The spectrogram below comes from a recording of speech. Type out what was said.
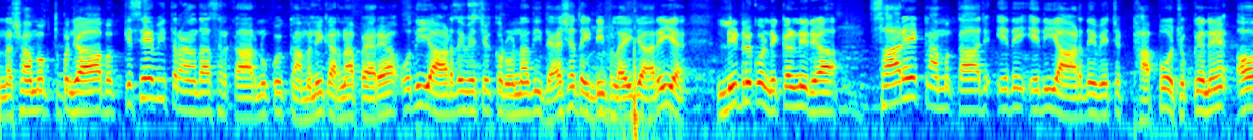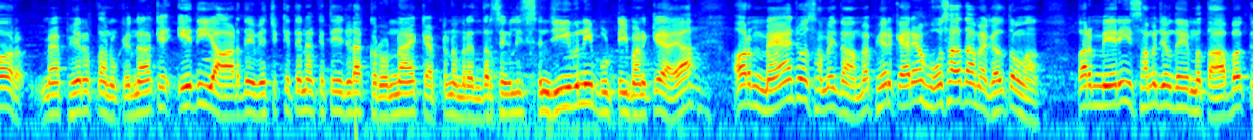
ਨਸ਼ਾ ਮੁਕਤ ਪੰਜਾਬ। ਕਿਸੇ ਵੀ ਤਰ੍ਹਾਂ ਦਾ ਸਰਕਾਰ ਨੂੰ ਕੋਈ ਕੰਮ ਨਹੀਂ ਕਰਨਾ ਪੈ ਰਿਹਾ। ਉਹਦੀ ਆੜ ਦੇ ਵਿੱਚ ਕਰੋਨਾ ਦੀ ਦਹਿਸ਼ਤ ਇੰਨੀ ਫੈਲਾਈ ਜਾ ਰਹੀ ਹੈ। ਲੀਡਰ ਕੋਲ ਨਿਕਲ ਨਹੀਂ ਰਿਹਾ। ਸਾਰੇ ਕੰਮਕਾਜ ਇਹਦੇ ਇਹਦੀ ਆੜ ਦੇ ਵਿੱਚ ਠੱਪ ਹੋ ਚੁੱਕੇ ਨੇ ਔਰ ਮੈਂ ਫਿਰ ਤੁਹਾਨੂੰ ਕਹਿੰਦਾ ਕਿ ਇਹਦੀ ਆੜ ਦੇ ਵਿੱਚ ਕਿਤੇ ਨਾ ਕਿਤੇ ਜਿਹੜਾ ਕਰੋਨਾ ਹੈ, ਕੈਪਟਨ ਅਮਰਿੰਦਰ ਸਿੰਘ ਲਈ ਸੰਜੀਵਨੀ ਬੂਟੀ ਬਣ ਕੇ ਆਇਆ। ਔਰ ਮੈਂ ਜੋ ਸਮਝਦਾ, ਮੈਂ ਫਿਰ ਕਹਿ ਰਿਹਾ, ਹੋ ਸਕਦਾ ਮੈਂ ਗਲਤ ਹੋਵਾਂ, ਪਰ ਮੇਰੀ ਸਮਝ ਦੇ ਮੁਤਾਬਕ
